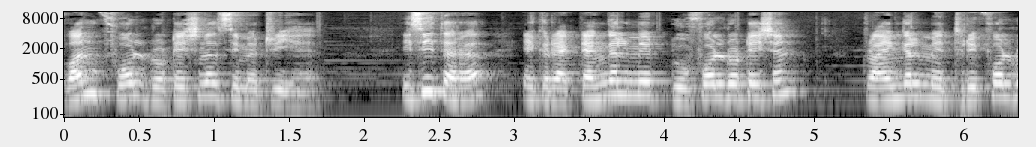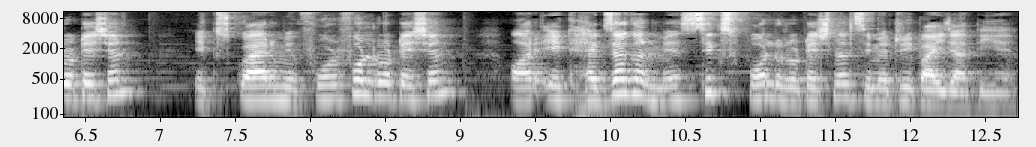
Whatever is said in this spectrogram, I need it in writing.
वन फोल्ड रोटेशनल सिमेट्री है। इसी तरह, एक रेक्टेंगल में टू फोल्ड रोटेशन ट्राइंगल में थ्री फोल्ड रोटेशन एक स्क्वायर में फोर फोल्ड रोटेशन और एक हेक्सागन में सिक्स फोल्ड रोटेशनल सिमेट्री पाई जाती है।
